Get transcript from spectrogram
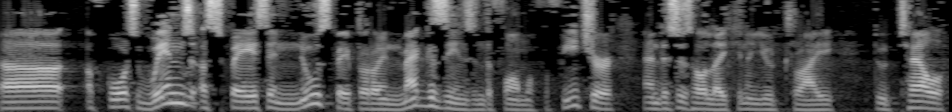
uh, of course, wins a space in newspaper or in magazines in the form of a feature, and this is how, like, you know, you try to tell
